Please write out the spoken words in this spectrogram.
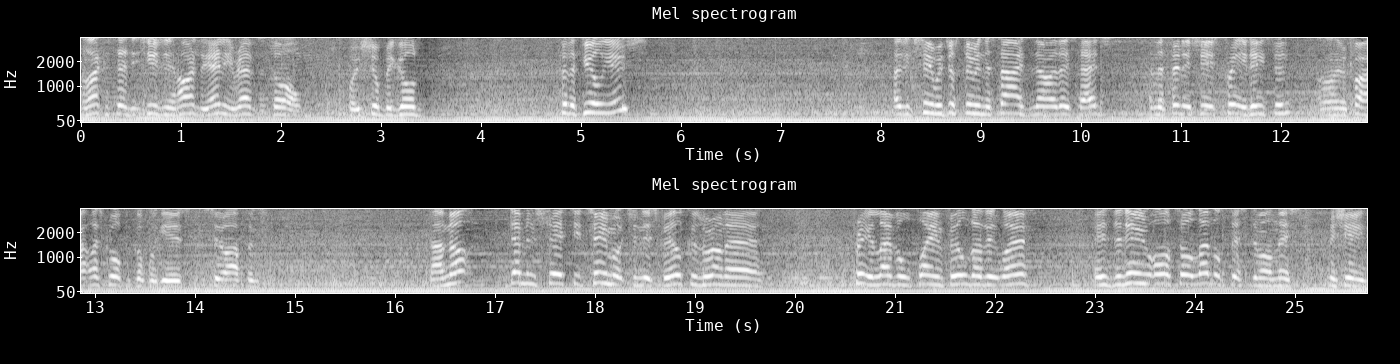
Like I said, it's using hardly any revs at all, which should be good for the fuel use. As you can see, we're just doing the sides now of this hedge, and the finish is pretty decent. In fact, let's go up a couple of gears to see what happens. Now, I'm not demonstrated too much in this field because we're on a pretty level playing field, as it were. Is the new auto level system on this machine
